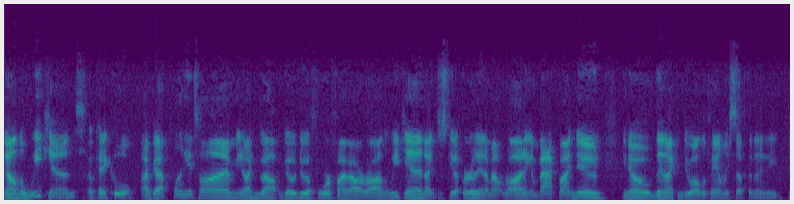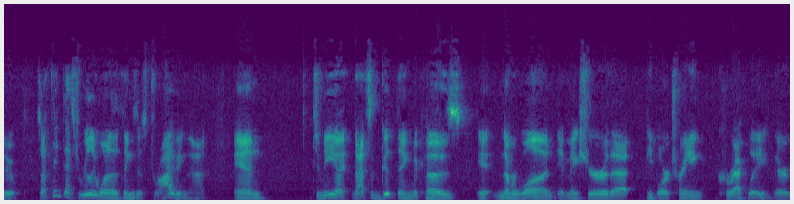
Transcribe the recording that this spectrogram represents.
Now on the weekend, okay, cool. I've got plenty of time. You know, I can go out and go do a four or five hour ride on the weekend. I just get up early and I'm out riding. I'm back by noon. You know, then I can do all the family stuff that I need to do. So I think that's really one of the things that's driving that. And to me, I, that's a good thing because it number one, it makes sure that people are training correctly. They're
